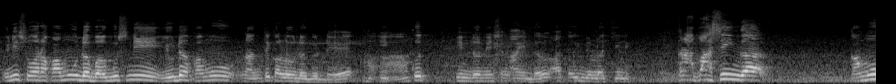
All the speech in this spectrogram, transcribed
ini suara kamu udah bagus nih. Yaudah kamu nanti kalau udah gede Ha-ha. ikut Indonesian Idol atau Idola Cilik. Kenapa sih nggak kamu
